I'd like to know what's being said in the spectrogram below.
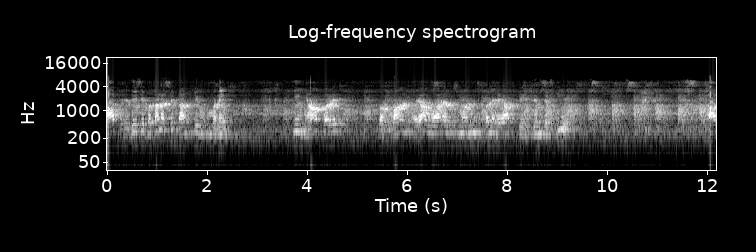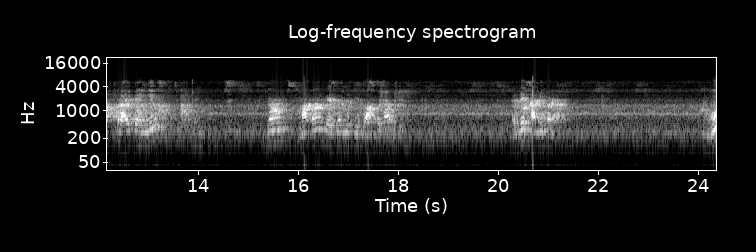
आप हृदय से बताना सिद्धांत के रूप में नहीं, कि यहाँ पर भगवान भया हुआ है उसमें अनंत बल है आपके में शक्ति है आप प्राय कहेंगे? क्यों? माताओं के में शक्ति तो आप बताओ हृदय खाली पड़ा। वो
